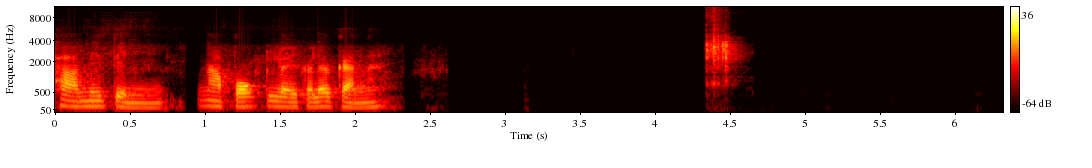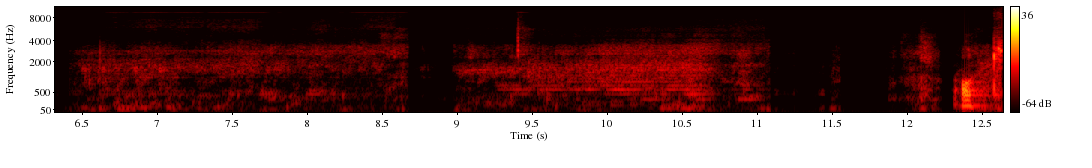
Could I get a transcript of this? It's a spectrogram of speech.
ภาพนี้เป็นหน้าปกเลยก็แล้วกันนะ โอเค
